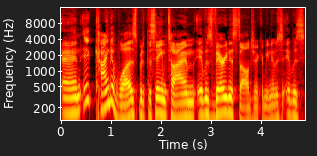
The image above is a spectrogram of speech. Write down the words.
and it kind of was but at the same time it was very nostalgic i mean it was it was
